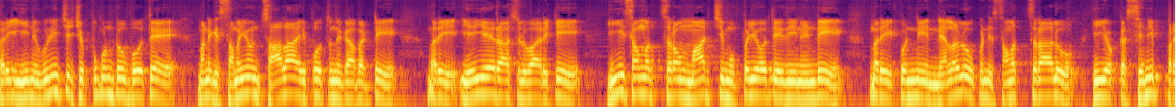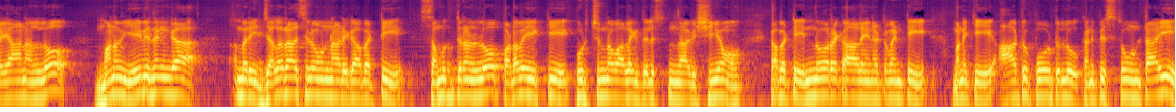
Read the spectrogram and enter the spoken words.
మరి ఈయన గురించి చెప్పుకుంటూ పోతే మనకి సమయం చాలా అయిపోతుంది కాబట్టి మరి ఏ ఏ రాశుల వారికి ఈ సంవత్సరం మార్చి ముప్పయో తేదీ నుండి మరి కొన్ని నెలలు కొన్ని సంవత్సరాలు ఈ యొక్క శని ప్రయాణంలో మనం ఏ విధంగా మరి జలరాశిలో ఉన్నాడు కాబట్టి సముద్రంలో పడవ ఎక్కి కూర్చున్న వాళ్ళకి తెలుస్తుంది ఆ విషయం. కాబట్టి ఎన్నో రకాలైనటువంటి మనకి ఆటుపోటులు కనిపిస్తూ ఉంటాయి.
